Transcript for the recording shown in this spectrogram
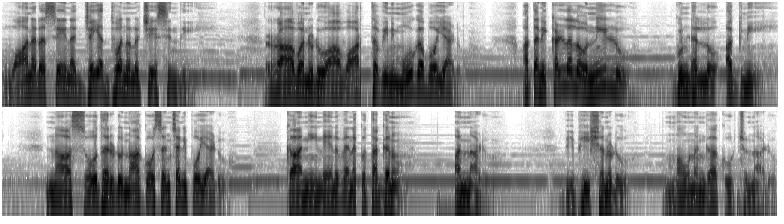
వానరసేన జయధ్వనును చేసింది. రావణుడు ఆ వార్త విని మూగబోయాడు. అతని కళ్ళలో నీళ్ళు గుండెల్లో అగ్ని. నా సోదరుడు నాకోసం చనిపోయాడు. కాని నేను వెనక్కు తగ్గను అన్నాడు. విభీషణుడు మౌనంగా కూర్చున్నాడు.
